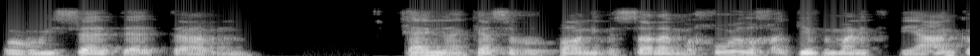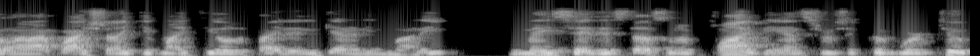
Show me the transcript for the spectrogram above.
where we said that um, give the money to the uncle, and I, why should I give my field if I didn't get any money? You may say this doesn't apply. The answer is it could work too.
